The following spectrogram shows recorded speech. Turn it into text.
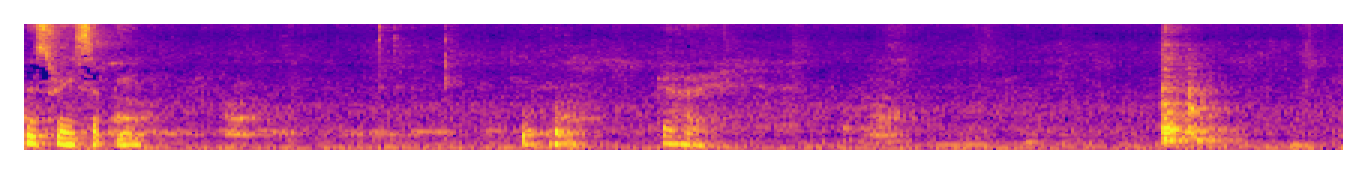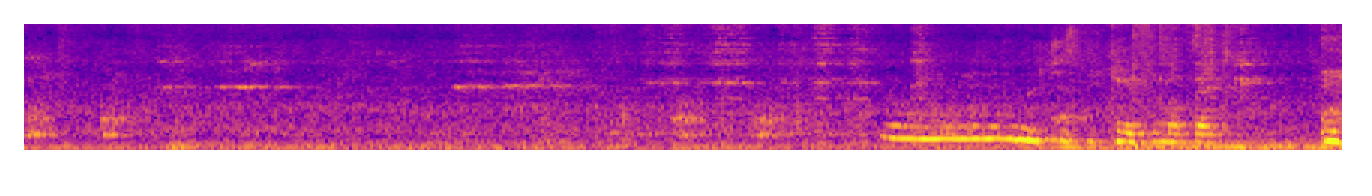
This recipe. Okay. Careful of that.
